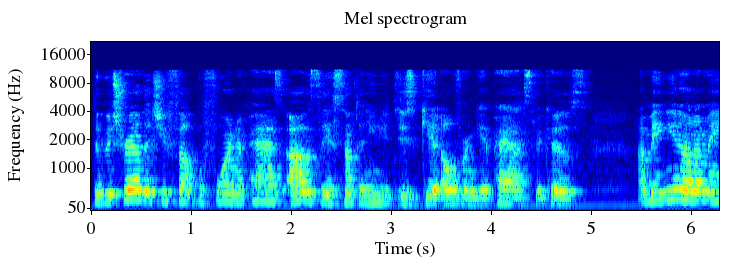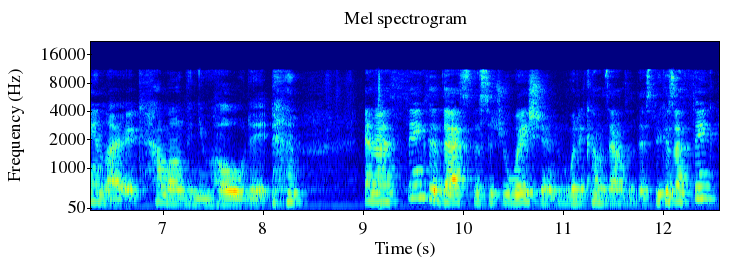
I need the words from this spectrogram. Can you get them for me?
the betrayal that you felt before in the past obviously is something you need to just get over and get past because I mean you know what I mean? Like how long can you hold it and I think that that's the situation when it comes down to this because I think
